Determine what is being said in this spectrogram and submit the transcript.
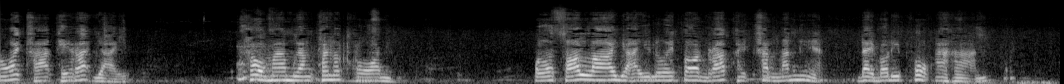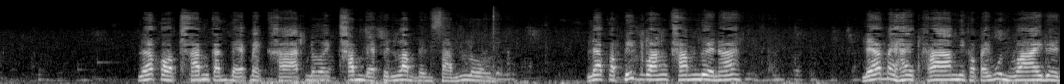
น้อยทาเถระใหญ่ เข้ามาเมืองพระนคร เปิดศาลาใหญ่เลยต้อนรับให้ท่านนั้นเนี่ย ได้บริโภคอาหาร แล้วก็ทำกันแบบไม่ขาดเลยทำแบบเป็นล่ำเป็นสันเลย แล้วก็ปิดวังทำด้วยนะ แล้วไม่ให้พราหมณ์นี่เขาไปวุ่นวายด้วย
